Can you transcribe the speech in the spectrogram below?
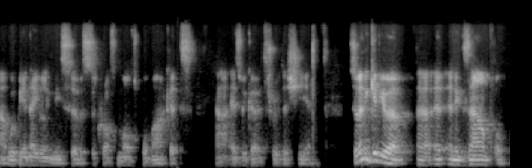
Uh, we'll be enabling these services across multiple markets uh, as we go through this year. So let me give you a an example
